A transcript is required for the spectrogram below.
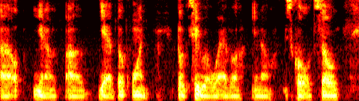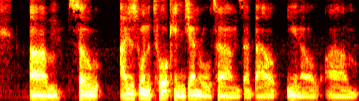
Uh, you know, uh, yeah, book one, book two, or whatever you know it's called. So, Um, so I just want to talk in general terms about you know um,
